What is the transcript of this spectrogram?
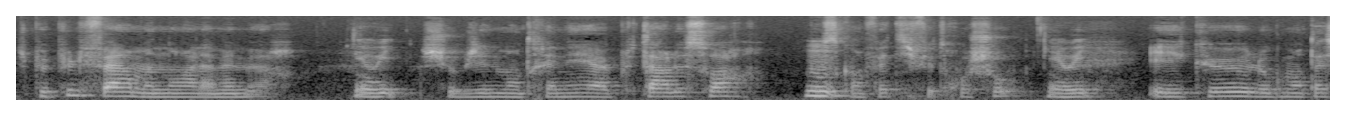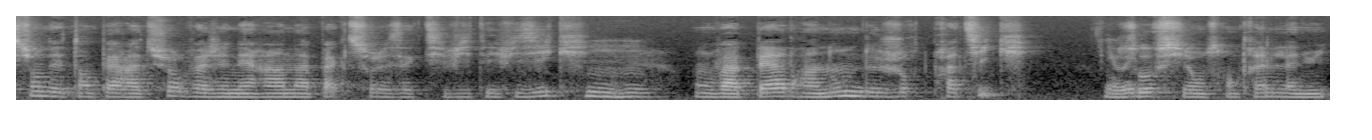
Je peux plus le faire maintenant à la même heure. Et oui, Je suis obligée de m'entraîner plus tard le soir Mm. parce qu'en fait il fait trop chaud et oui. et que l'augmentation des températures va générer un impact sur les activités physiques. Mhm. On va perdre un nombre de jours de pratique, Et oui. sauf si on s'entraîne la nuit.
